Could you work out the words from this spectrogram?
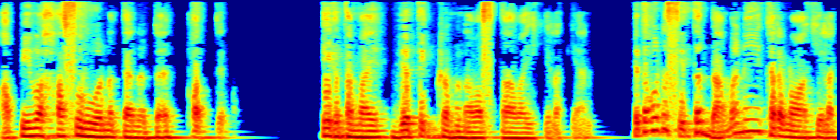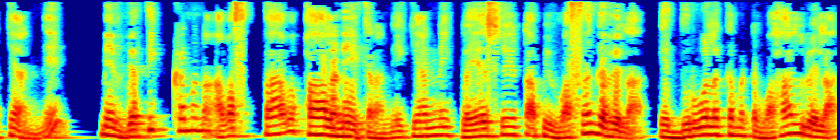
අපිව හසුරුවන තැනටපත් වෙනවා. ඒක තමයි ව්‍යතික්‍රමන අවස්ථාවයි කියලා කියන්නේ. එතකොට සිත দমনය කරනවා කියලා කියන්නේ මේ වැතික්‍රමන අවස්ථාව පාලනය කරන්න. ඒ කියන්නේ ක්ලේශයට අපි වසඟ වෙලා, ඒ දුර්වලකමට වහල් වෙලා,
